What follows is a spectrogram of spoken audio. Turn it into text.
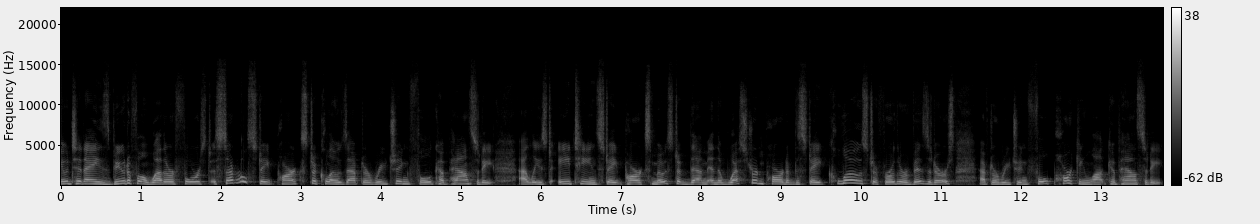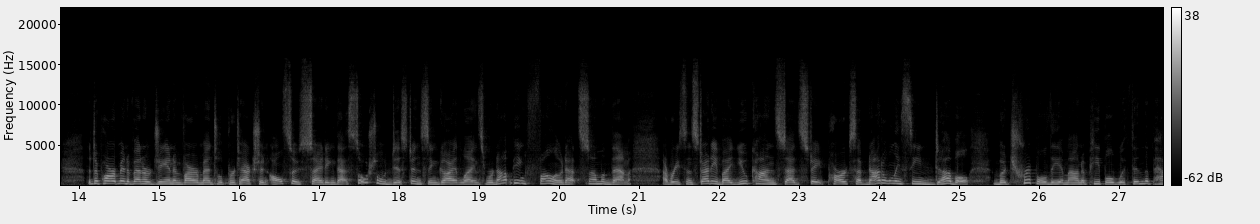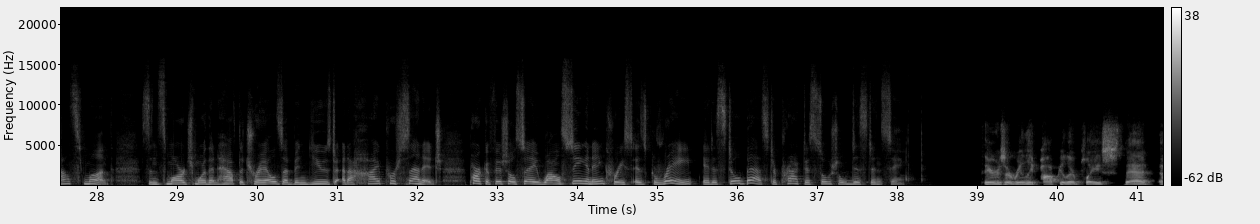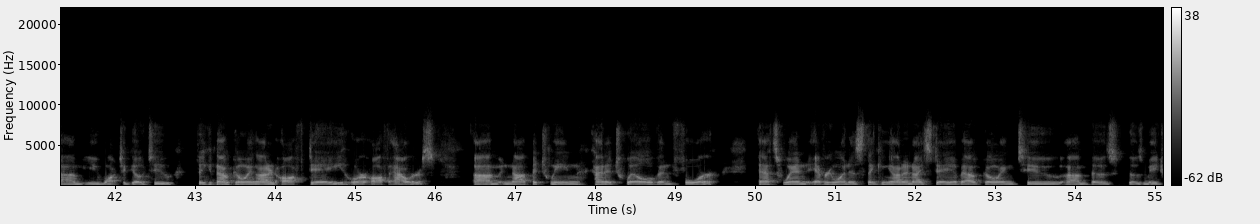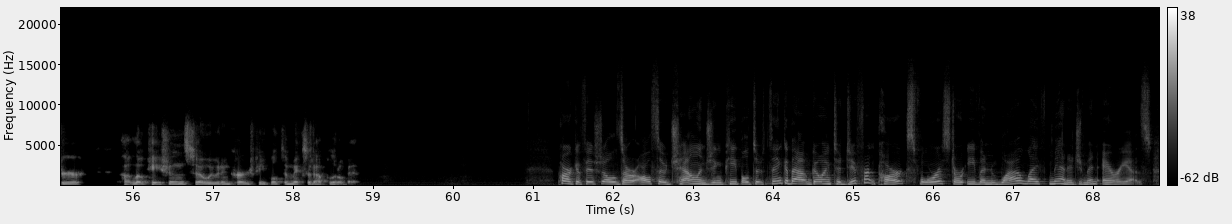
Today's beautiful weather forced several state parks to close after reaching full capacity. At least 18 state parks, most of them in the western part of the state, closed to further visitors after reaching full parking lot capacity. The Department of Energy and Environmental Protection also citing that social distancing guidelines were not being followed at some of them. A recent study by UConn said state parks have not only seen double, but triple the amount of people within the past month. Since March, more than half the trails have been used at a high percentage. Park officials say while seeing an increase is great, it is still best to practice social distancing. There's a really popular place that um, you want to go to. Think about going on an off day or off hours, um, not between kind of 12 and 4 that's when everyone is thinking on a nice day about going to um, those those major uh, locations. So we would encourage people to mix it up a little bit. Park officials are also challenging people to think about going to different parks, forest, or even wildlife management areas.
